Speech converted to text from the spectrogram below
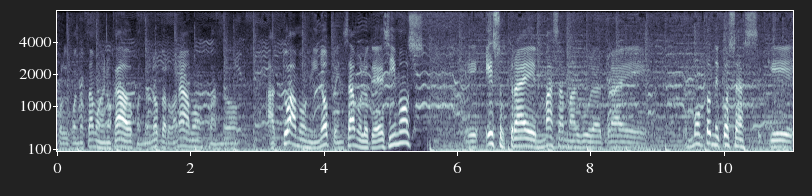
porque cuando estamos enojados, cuando no perdonamos, cuando actuamos y no pensamos lo que decimos, eh, eso trae más amargura, trae un montón de cosas que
